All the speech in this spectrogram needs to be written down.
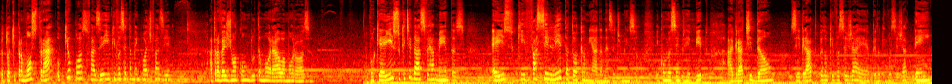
Eu tô aqui para mostrar o que eu posso fazer e o que você também pode fazer através de uma conduta moral amorosa. Porque é isso que te dá as ferramentas, é isso que facilita a tua caminhada nessa dimensão. E como eu sempre repito, a gratidão, ser grato pelo que você já é, pelo que você já tem,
